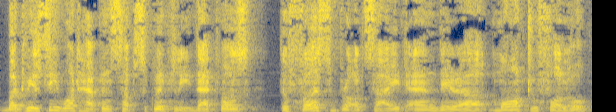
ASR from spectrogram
But we'll see what happens subsequently. That was the first broadside, and there are more to follow.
